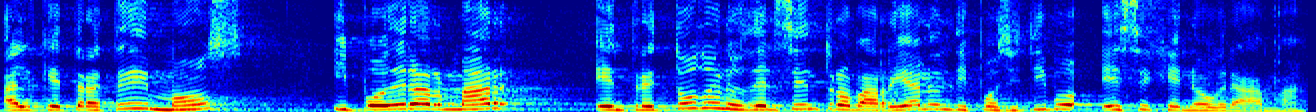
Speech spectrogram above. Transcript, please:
al que tratemos y poder armar entre todos los del centro barrial o el dispositivo ese genograma.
